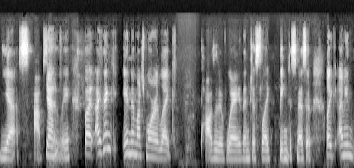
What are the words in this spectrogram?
Yes, absolutely. Yes. But I think in a much more like positive way than just like being dismissive. Like, I mean,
